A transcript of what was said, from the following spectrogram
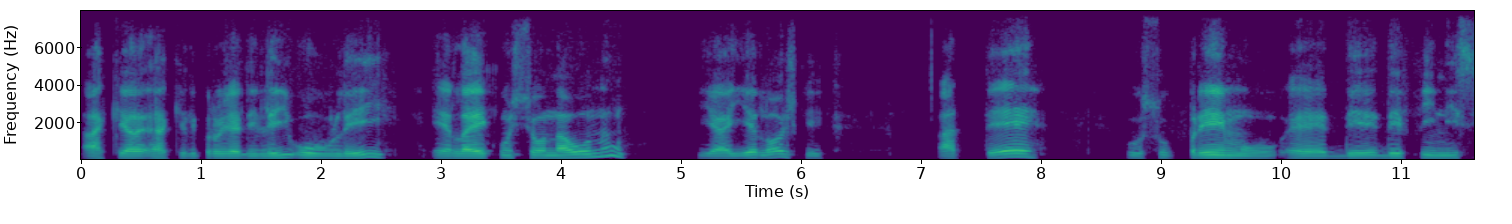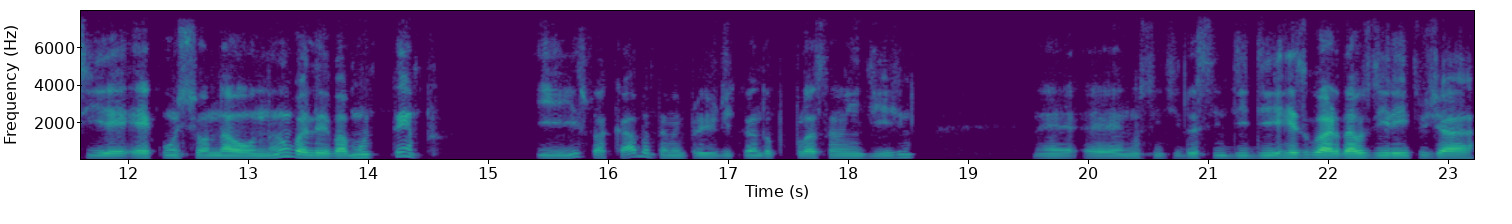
aquele projeto de lei ou lei ela é constitucional ou não. E aí é lógico que até o Supremo é, de, definir se é, é constitucional ou não vai levar muito tempo. E isso acaba também prejudicando a população indígena, né, é, no sentido assim de, de resguardar os direitos já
